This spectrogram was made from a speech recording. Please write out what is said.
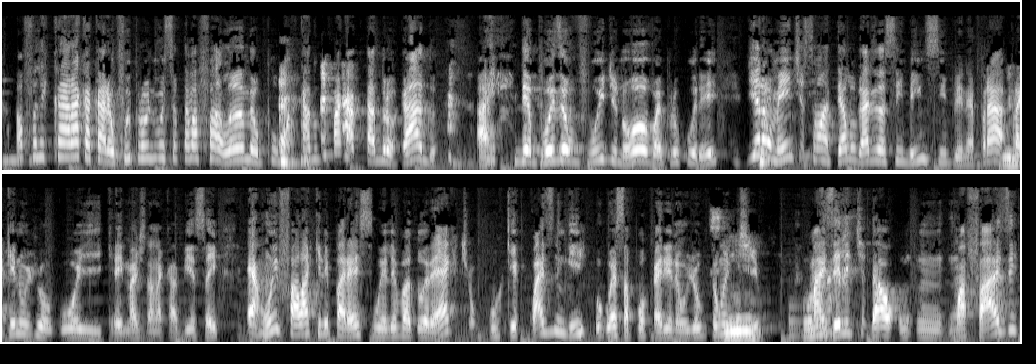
Aí eu falei, caraca, cara, eu fui pra onde você tava falando. Eu, pô, o macaco, o macaco tá drogado. Aí depois eu fui de novo, aí procurei. Geralmente são até lugares assim, bem simples, né? Pra, pra quem não jogou e quer imaginar na cabeça aí, é ruim falar que ele parece um elevador action, porque quase ninguém jogou essa porcaria, né? Um jogo tão Sim. antigo. Mas ele te dá um, um, uma fase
